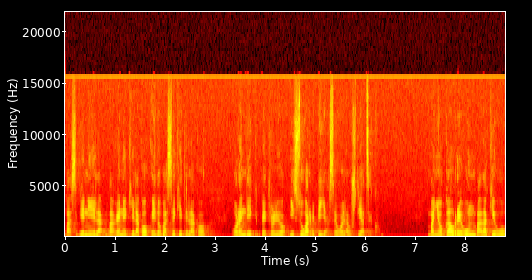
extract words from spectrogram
bagenekielako edo bazekitelako, oraindik petrolio izugarri pila zegoela ustiatzeko. Baina gaur egun badakigu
